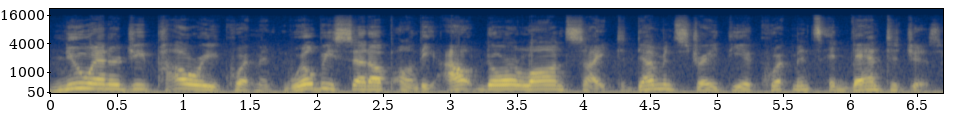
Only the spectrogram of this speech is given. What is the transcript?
new energy power equipment will be set up on the outdoor lawn site to demonstrate the equipment's advantages.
